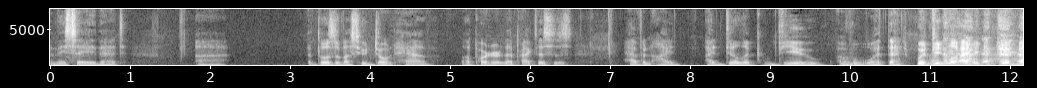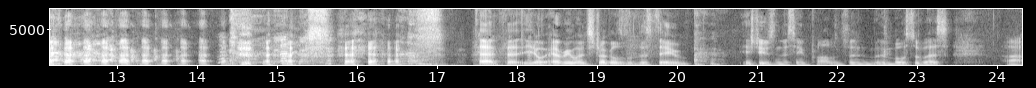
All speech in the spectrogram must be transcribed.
and they say that uh, those of us who don't have a partner that practices have an idyllic view of mm. what that would be like. that, that, you know, everyone struggles with the same issues and the same problems, and, and most of us. Uh,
